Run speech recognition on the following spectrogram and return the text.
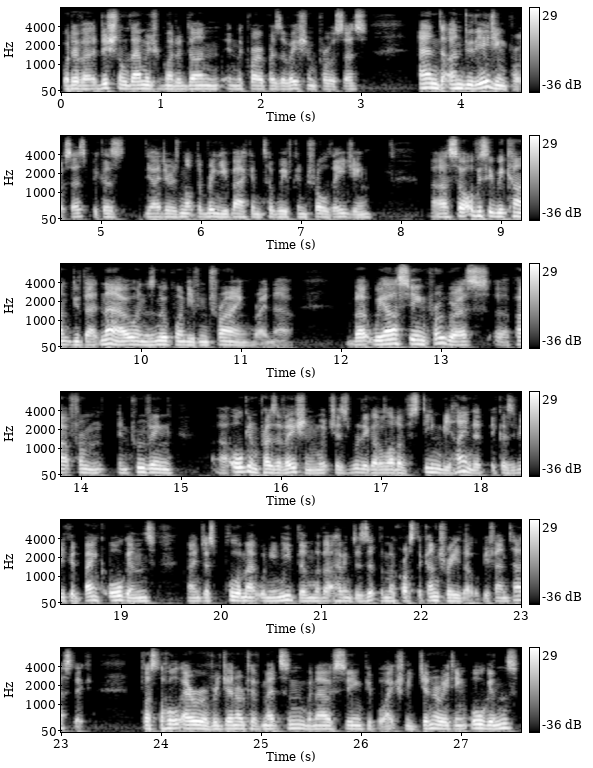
whatever additional damage we might have done in the cryopreservation process, and undo the aging process because the idea is not to bring you back until we've controlled aging. Uh, so obviously we can't do that now, and there's no point even trying right now. But we are seeing progress, uh, apart from improving uh, organ preservation, which has really got a lot of steam behind it, because if you could bank organs and just pull them out when you need them without having to zip them across the country, that would be fantastic. Plus the whole area of regenerative medicine, we're now seeing people actually generating organs.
